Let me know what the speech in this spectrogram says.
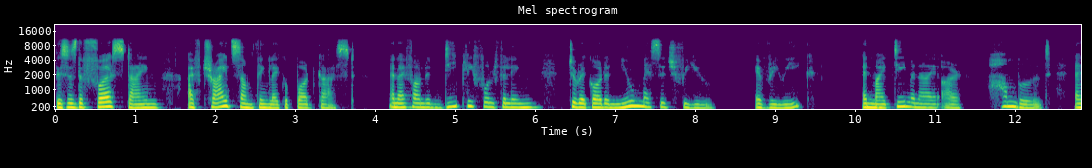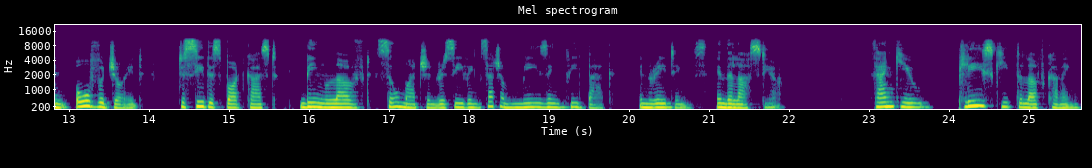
This is the first time I've tried something like a podcast, and I found it deeply fulfilling to record a new message for you every week. And my team and I are humbled and overjoyed to see this podcast being loved so much and receiving such amazing feedback and ratings in the last year. Thank you. Please keep the love coming.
